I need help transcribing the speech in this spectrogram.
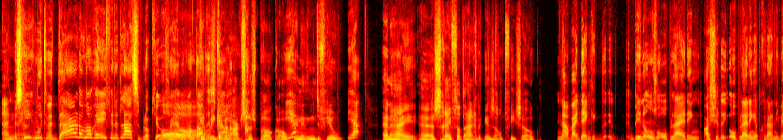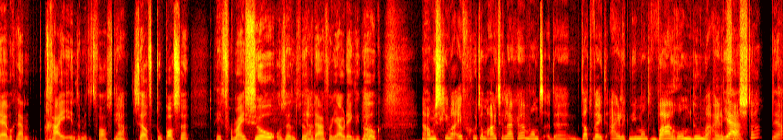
En, Misschien eh, moeten we daar dan nog even in het laatste blokje over Oh. hebben. Want dat ik heb, is ik heb een arts gesproken, ook Ja. in een interview. Ja. En hij eh, schreef dat eigenlijk in zijn adviezen ook. Nou, wij denken ik, binnen onze opleiding, als je die opleiding hebt gedaan die wij hebben gedaan, ga je intermittent fasting Ja. zelf toepassen. Het heeft voor mij zo ontzettend veel Ja. gedaan. Voor jou denk ik Ja. ook. Nou, misschien wel even goed om uit te leggen, want de, dat weet eigenlijk niemand. Waarom doen we eigenlijk Ja. vasten? Ja.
